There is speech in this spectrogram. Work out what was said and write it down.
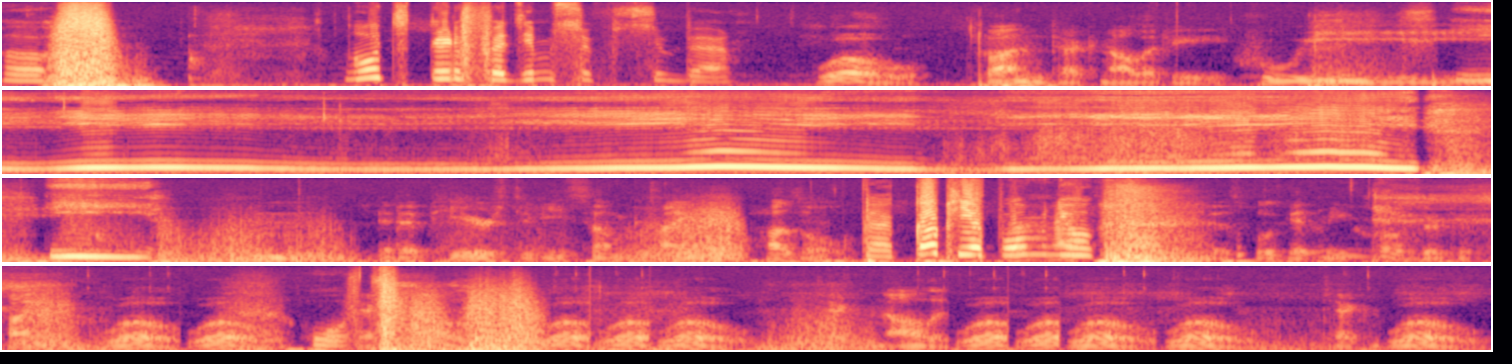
Ох. Ну, теперь садимся в себя. Whoa, fun technology. Whee! appears to be some kind of puzzle. Так, как я помню... Perhaps solving this will get me closer to finding. Whoa, whoa, Вот. technology. Whoa, whoa, whoa, technology. Whoa, whoa, whoa, whoa, tech. Whoa,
